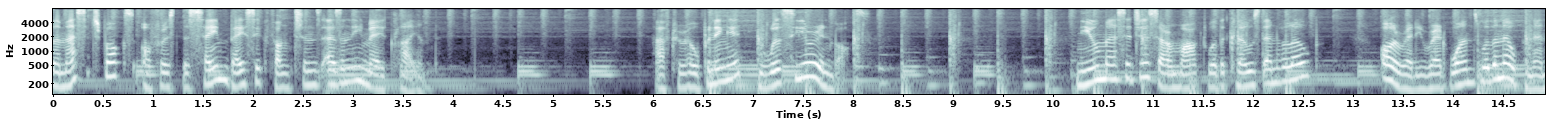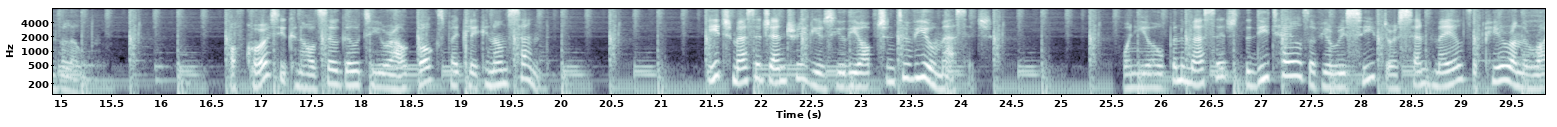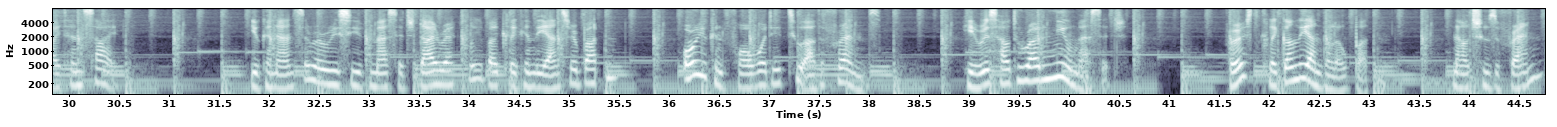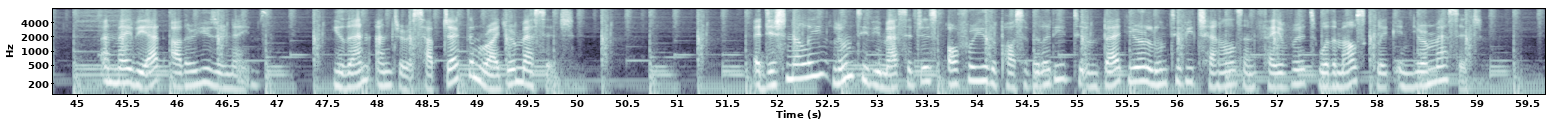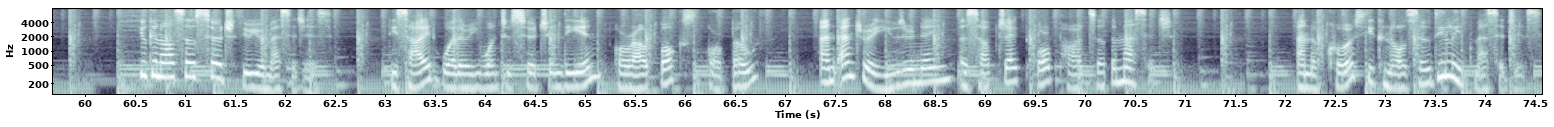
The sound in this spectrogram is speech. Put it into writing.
The message box offers the same basic functions as an email client. After opening it, you will see your inbox. New messages are marked with a closed envelope, already read ones with an open envelope. Of course, you can also go to your outbox by clicking on Send. Each message entry gives you the option to view a message. When you open a message, the details of your received or sent mails appear on the right-hand side. You can answer a received message directly by clicking the Answer button, or you can forward it to other friends. Here is how to write a new message. First, click on the Envelope button. Now choose a friend, and maybe add other usernames. You then enter a subject and write your message. Additionally, Loom TV Messages offer you the possibility to embed your Loom TV channels and favorites with a mouse click in your message. You can also search through your messages. Decide whether you want to search in the in or out box or both, and enter a username, a subject or parts of the message. And of course, you can also delete messages.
